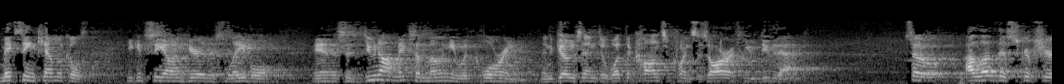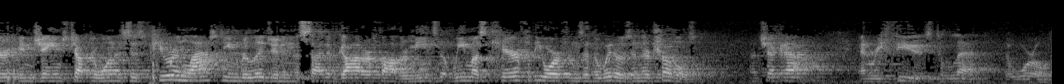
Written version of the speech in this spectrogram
Mixing chemicals. You can see on here this label, and it says, Do not mix ammonia with chlorine. And it goes into what the consequences are if you do that. So I love this scripture in James chapter 1. It says, Pure and lasting religion in the sight of God our Father means that we must care for the orphans and the widows in their troubles. Now check it out. And refuse to let the world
